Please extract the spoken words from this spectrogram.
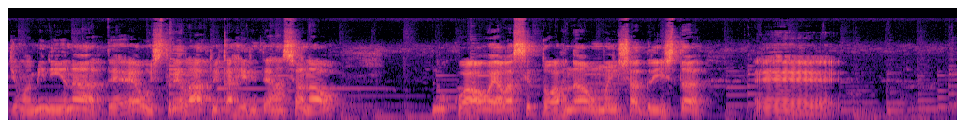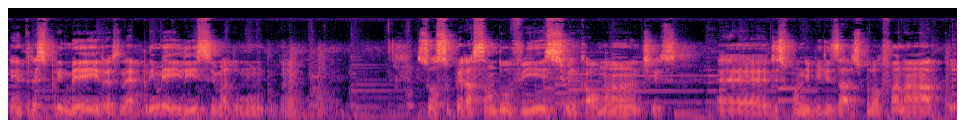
de uma menina até o estrelato e carreira internacional, no qual ela se torna uma enxadrista é, entre as primeiras, né, primeiríssima do mundo. Né? Sua superação do vício em calmantes, é, disponibilizados pelo orfanato,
